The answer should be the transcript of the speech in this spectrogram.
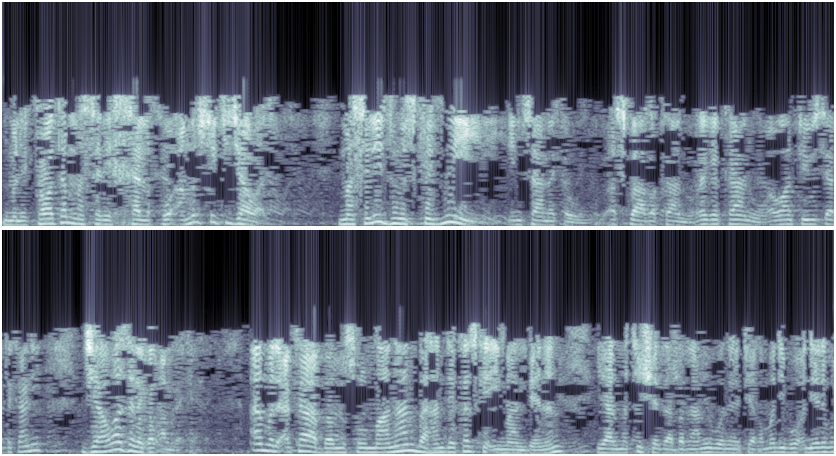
لمن كواتا مسألة خلق وأمر شيء جواز مسألة دروس كذني إنسان كون أسباب كانوا رجع كانوا أوان في وسيات كاني جواز لقى أمرك أمر أكاب مسلمانان بهندي كس كإيمان بينن يالمتي شدا برنامج بونا في غمدي بو أنير بو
